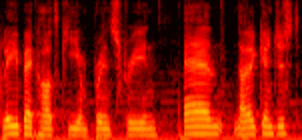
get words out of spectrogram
playback hotkey and print screen, and now you can just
